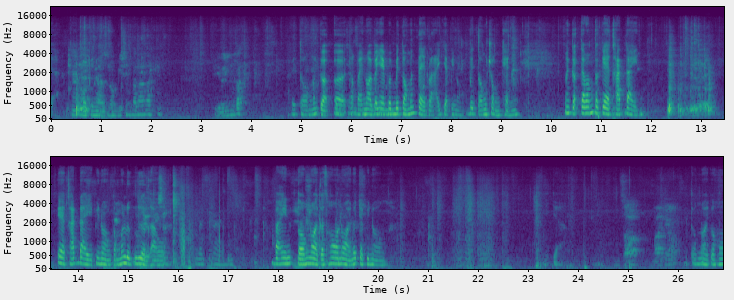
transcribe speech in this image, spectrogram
จ้ะน้ำบ่พี่น้อง A zrobisz im banana? Irlinga? ใบตองมันก็เอ่อทางใบหน่อยใบใหญ่ใบตองมันแตกหลายจ้ะพี่น้องใบตองช่องแข็ง มันก็แต่ว่ามันก็แก้คัดได้ แก้คัดได้พี่น้องต้องมาเลือกเลือกเอา ใบตองหน่อยกับห่อหน่อยเนาะจ้ะพี่น้องนี่จ้ะ Co? Macio? ใบตองหน่อยก็ห่อ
